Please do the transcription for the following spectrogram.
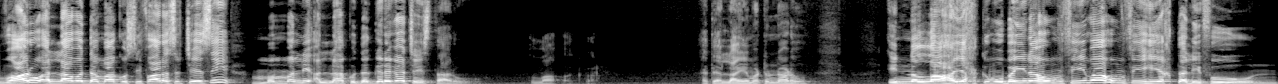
వారు అల్లా వద్ద మాకు సిఫారసు చేసి మమ్మల్ని అల్లాకు దగ్గరగా చేస్తారు. అల్లాహు అక్బర్. అయితే అల్లా ఏమంటున్నాడు? ఇన్నల్లాహ యహ్కుము బైనహుం ఫీమా హుం ఫీహి యఖ్తలిఫూన్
